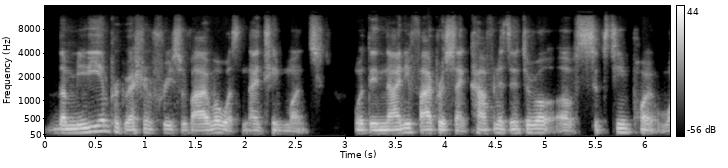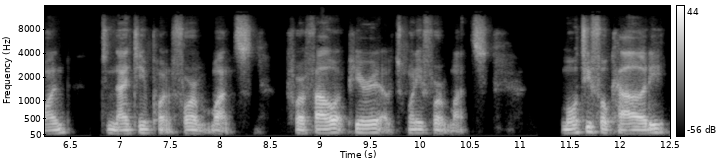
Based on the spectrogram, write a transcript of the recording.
The median progression free survival was 19 months, with a 95% confidence interval of 16.1 to 19.4 months for a follow up period of 24 months. Multifocality,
